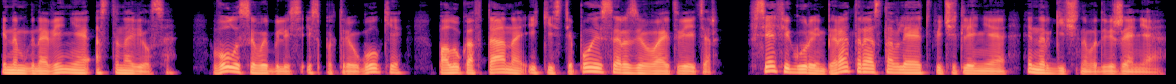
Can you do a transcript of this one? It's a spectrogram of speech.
и на мгновение остановился. Волосы выбились из-под треуголки, полу кафтана и кисти пояса развивает ветер. Вся фигура императора оставляет впечатление энергичного движения.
